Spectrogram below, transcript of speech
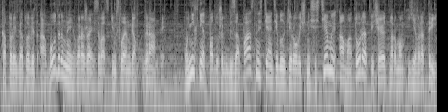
который готовит ободранные, выражаясь заводским сленгом, гранты. У них нет подушек безопасности, антиблокировочной системы, а моторы отвечают нормам Евро-3.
